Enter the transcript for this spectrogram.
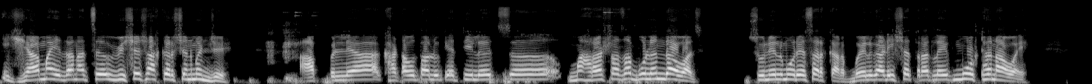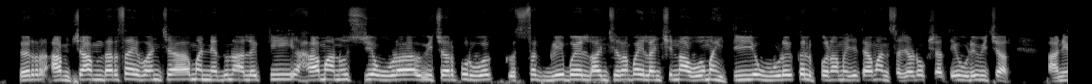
ह्या मैदानाचं विशेष आकर्षण म्हणजे आपल्या खटाव तालुक्यातीलच महाराष्ट्राचा बुलंद आवाज सुनील मोरे सरकार बैलगाडी क्षेत्रातलं एक मोठं नाव आहे. तर आमच्या आमदार साहेबांच्या म्हणण्यातून आलं की हा माणूस एवढा विचारपूर्वक सगळे बैलांची ना बैलांची नावं माहिती एवढं कल्पना म्हणजे त्या माणसाच्या डोक्यात एवढे विचार आणि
